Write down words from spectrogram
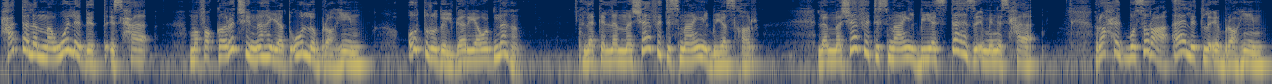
حتى لما ولدت إسحاق ما فكرتش إنها هي تقول لإبراهيم اطرد الجارية وابنها. لكن لما شافت إسماعيل بيسخر لما شافت إسماعيل بيستهزئ من إسحاق راحت بسرعة قالت لإبراهيم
